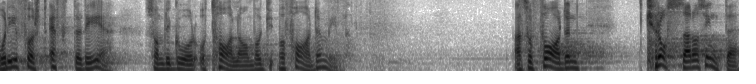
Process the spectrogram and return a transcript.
Och det är först efter det som det går att tala om vad, vad Fadern vill. Alltså, Fadern krossar oss inte.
